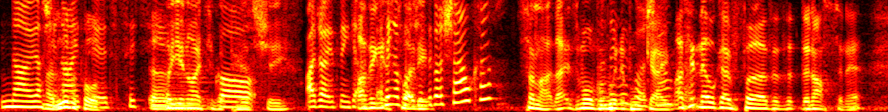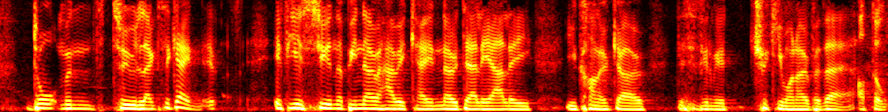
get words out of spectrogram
No, that's No, United. Liverpool. City. Oh, United got PSG. I don't think. I I think think, it's I've got. quite Have they got Schalke? Something like that. It's more of a I think they've winnable got game. Schalke. I think they'll go further th- than us in it. Dortmund, two legs. Again, if, if you assume there'd be no Harry Kane, no Dele Alli, you kind of go, this is going to be a tricky one over there. I thought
